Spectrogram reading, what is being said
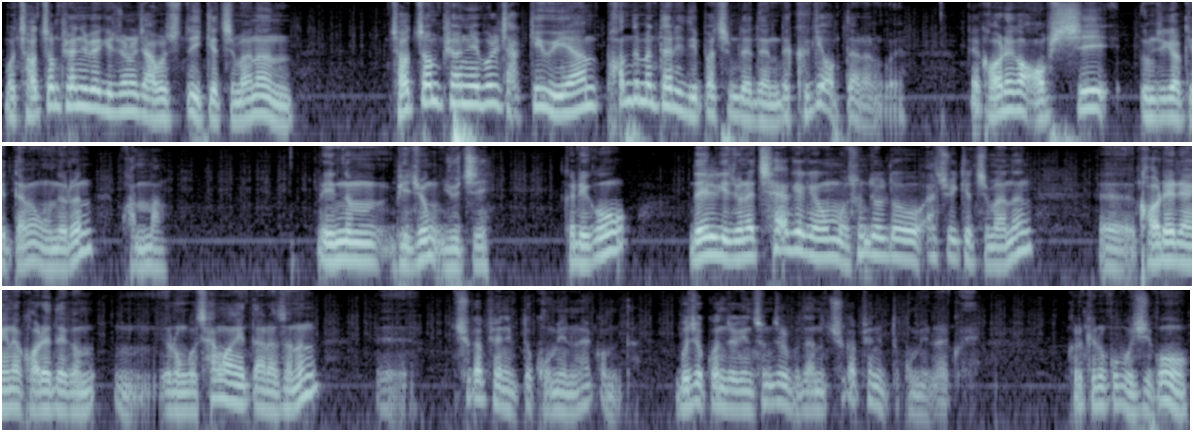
뭐 저점 편입의 기준을 잡을 수도 있겠지만은 저점 편입을 잡기 위한 펀드멘탈이 뒷받침돼야 되는데 그게 없다라는 거예요. 그러니까 거래가 없이 움직였기 때문에 오늘은 관망 있는 비중 유지 그리고 내일 기준에 최악의 경우 뭐 손절도 할 수 있겠지만은 에, 거래량이나 거래대금 음, 이런 거 상황에 따라서는 에, 추가 편입도 고민을 할 겁니다. 무조건적인 손절보다는 추가 편입도 고민을 할 거예요. 그렇게 놓고 보시고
